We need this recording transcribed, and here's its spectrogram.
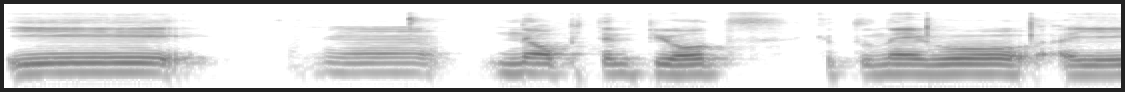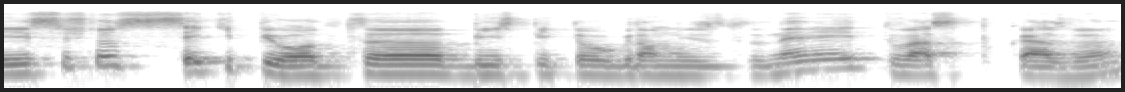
И неопитен пилот като него и всъщност всеки пилот би изпитал огромни затруднения и това се показва.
